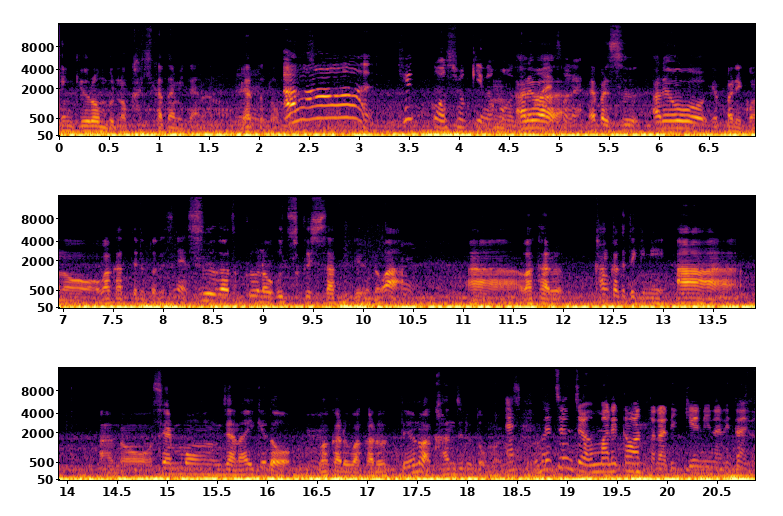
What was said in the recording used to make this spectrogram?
研究論文の書き方みたいなのをやったと思いますああ結構初期の方じゃない、うんあれはやっぱりすあれをやっぱりこの分かってるとですね数学の美しさっていうのは、あー分かる。感覚的にあああの専門じゃないけどうん。分かる分かるっていうのは感じると思いますけどね。えでチュンチュン生まれ変わったら理系になりたいの？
